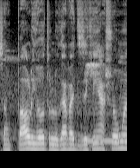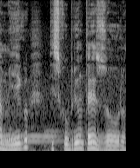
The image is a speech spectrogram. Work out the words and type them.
São Paulo, em outro lugar, vai dizer: quem achou um amigo descobriu um tesouro.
